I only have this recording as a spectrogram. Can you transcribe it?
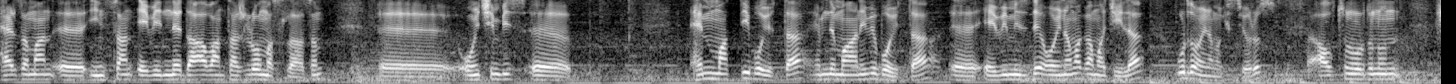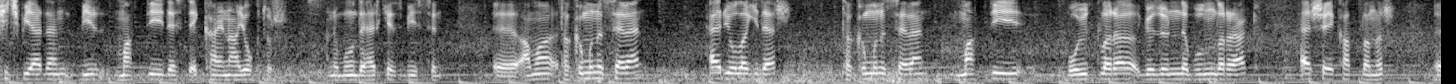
her zaman e, insan evinde daha avantajlı olması lazım. E, onun için biz e, hem maddi boyutta hem de manevi boyutta e, evimizde oynamak amacıyla burada oynamak istiyoruz. Altın Ordu'nun hiçbir yerden bir maddi destek kaynağı yoktur. Hani bunu da herkes bilsin. E, ama takımını seven her yola gider. Takımını seven maddi boyutlara göz önünde bulundurarak her şeye katlanır. E,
